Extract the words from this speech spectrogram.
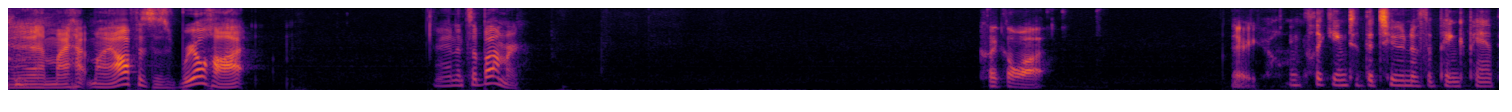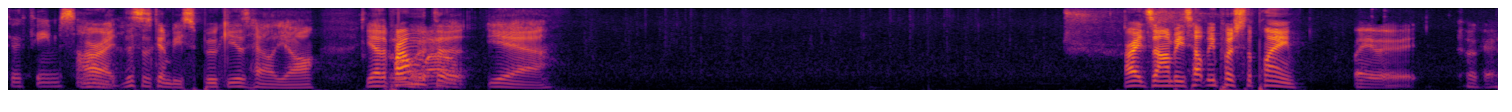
and my my office is real hot. And it's a bummer. Click a lot. There you go. I'm clicking to the tune of the Pink Panther theme song. All right, this is gonna be spooky as hell, y'all. Yeah, the problem with wow. the yeah. All right, zombies, help me push the plane. Wait, wait, wait. Okay.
